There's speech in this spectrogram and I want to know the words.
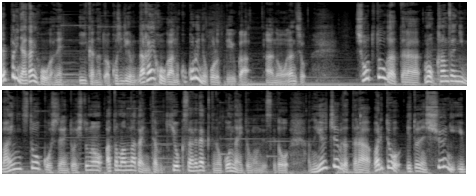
やっぱり長い方がね、いいかなとは個人的に長い方があの心に残るっていうか、あの、なんでしょう。ショート動画だったらもう完全に毎日投稿しないと人の頭の中に多分記憶されなくて残んないと思うんですけど、あの YouTube だったら割と、えっとね、週に1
